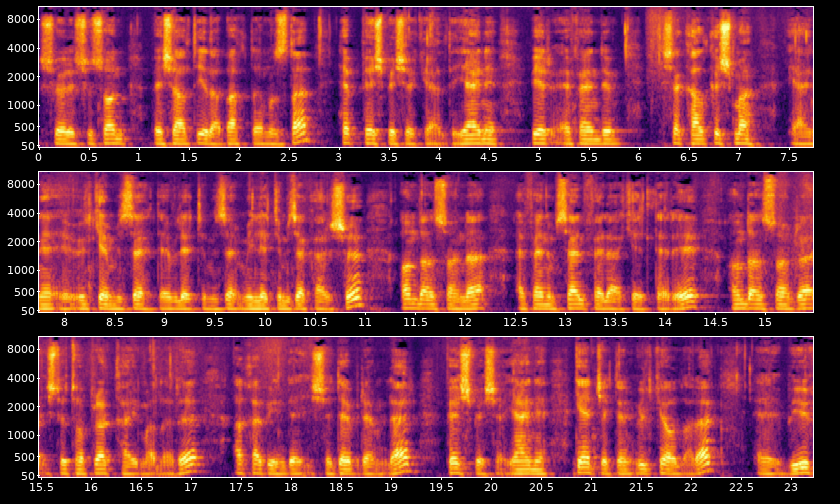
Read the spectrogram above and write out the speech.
şöyle şu son 5-6 yıla baktığımızda hep peş peşe geldi. Yani bir efendim işte kalkışma yani e, ülkemize, devletimize, milletimize karşı ondan sonra efendim sel felaketleri, ondan sonra işte toprak kaymaları, akabinde işte depremler peş peşe. Yani gerçekten ülke olarak e, büyük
